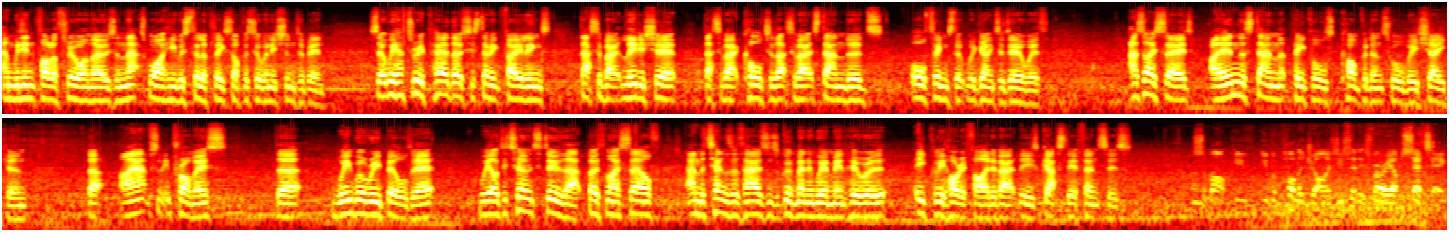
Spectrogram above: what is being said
and we didn't follow through on those, and that's why he was still a police officer when he shouldn't have been. So we have to repair those systemic failings. That's about leadership, that's about culture, that's about standards, all things that we're going to deal with. As I said, I understand that people's confidence will be shaken, but I absolutely promise that we will rebuild it. We are determined to do that, both myself and the tens of thousands of good men and women who are equally horrified about these ghastly offences. So Mark, you've, you've apologised, you said it's very upsetting.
